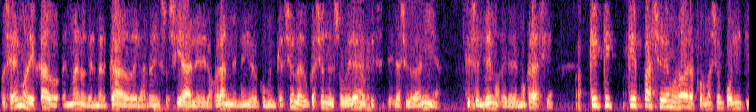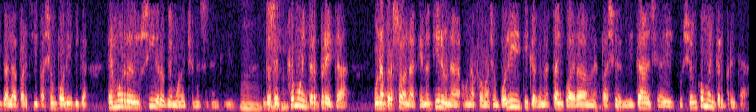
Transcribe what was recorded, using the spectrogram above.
O sea, hemos dejado en manos del mercado, de las redes sociales, de los grandes medios de comunicación, la educación del soberano, que es, la ciudadanía, que es el demos de la democracia. ¿Qué, qué, qué espacio hemos dado a la formación política, a la participación política? Es muy reducido lo que hemos hecho en ese sentido. Mm. Entonces, ¿cómo interpreta una persona que no tiene una, una formación política, que no está encuadrada en un espacio de militancia, de discusión, cómo interpreta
